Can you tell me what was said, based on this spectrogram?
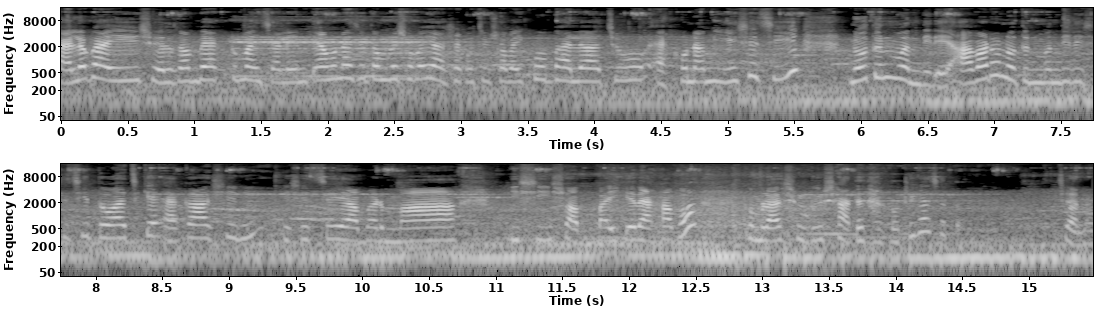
Hello guys, welcome back to my channel. কেমন আছো তোমরা সবাই? আশা করছ সবাই খুব ভালো আছো। এখন আমি এসেছি নতুন মন্দিরে, আবারও নতুন মন্দির এসেছি। তো আজকে একা আসিনি, এসেছে আবার মা, পিসি, সবাইকে দেখাবো। তোমরা শুধু সাথে থাকো, ঠিক আছে তো? চলো।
